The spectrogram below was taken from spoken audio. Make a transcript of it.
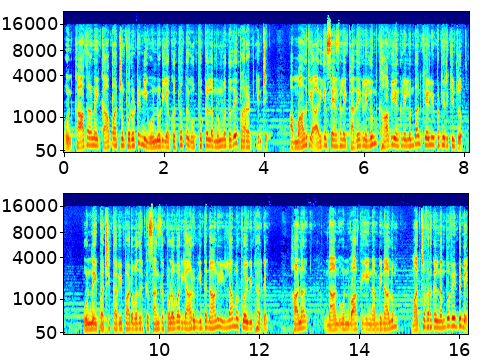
உன் காதலனை காப்பாற்றும் பொருட்டு நீ உன்னுடைய குற்றத்தை ஒப்புக்கொள்ள முன்வந்ததை பாராட்டுகின்றேன் அம்மாதிரி அரிய செயல்களை கதைகளிலும் காவியங்களிலும் தான் கேள்விப்பட்டிருக்கின்றோம். உன்னை பற்றி கவி பாடுவதற்கு சங்க புலவர் யாரும் இந்த நாளில் இல்லாமல் போய்விட்டார்கள். ஆனால் நான் உன் வார்த்தையை நம்பினாலும் மற்றவர்கள் நம்ப வேண்டுமே.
